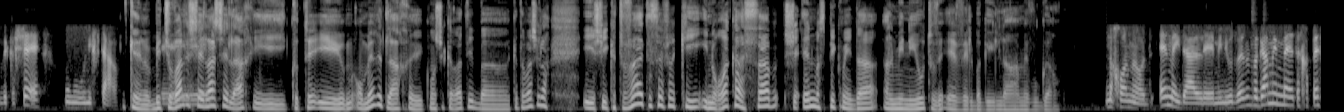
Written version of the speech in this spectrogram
וקשה, הוא נפטר. כן, בתשובה לשאלה שלך, היא, כות... היא אומרת לך, כמו שקראתי בכתבה שלך, שהיא כתבה את הספר כי היא נורא כעסה שאין מספיק מידע על מיניות ואבל בגיל המבוגר. נכון מאוד. אין מידע על מיניות, וגם אם תחפש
